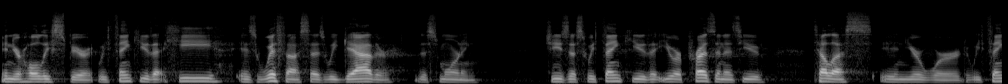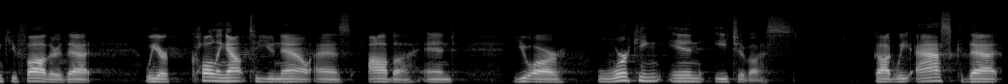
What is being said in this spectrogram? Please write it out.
in your Holy Spirit. We thank you that He is with us as we gather this morning. Jesus, we thank you that you are present as you tell us in your word. We thank you, Father, that we are calling out to you now as Abba, and you are working in each of us. God, we ask that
